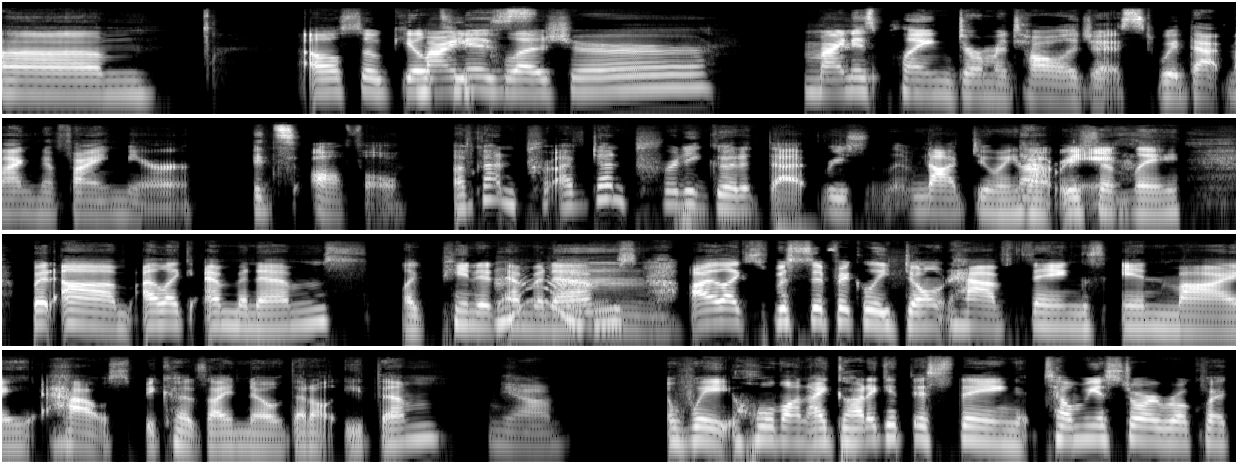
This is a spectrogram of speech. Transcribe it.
Um, also guilty Mine is- pleasure. Mine is playing dermatologist with that magnifying mirror. It's awful. I've gotten pr- I've done pretty good at that recently. I'm not doing Not that me. recently, but um, I like M and M's, like peanut M and M's. Mm. I like specifically don't have things in my house because I know that I'll eat them. Yeah. Wait, hold on. I got to get this thing. Tell me a story real quick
